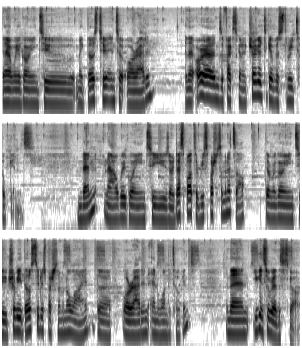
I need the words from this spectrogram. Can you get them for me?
Then we're going to make those two into Oradin. And then Oradin's effect is going to trigger to give us three tokens. Then, now we're going to use our Deskbot to re-special summon itself. Then we're going to tribute those two to special summon a line, the Oradin and one the tokens. And then you can see where this is going.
